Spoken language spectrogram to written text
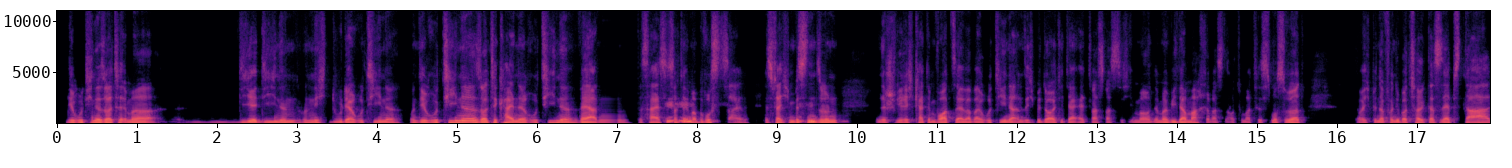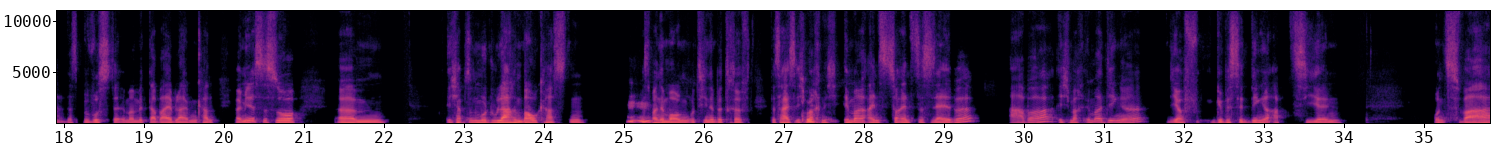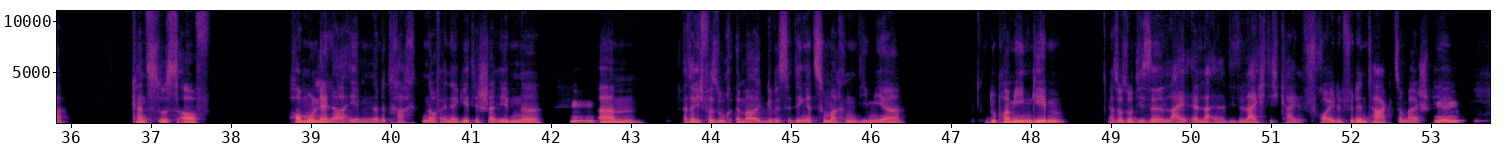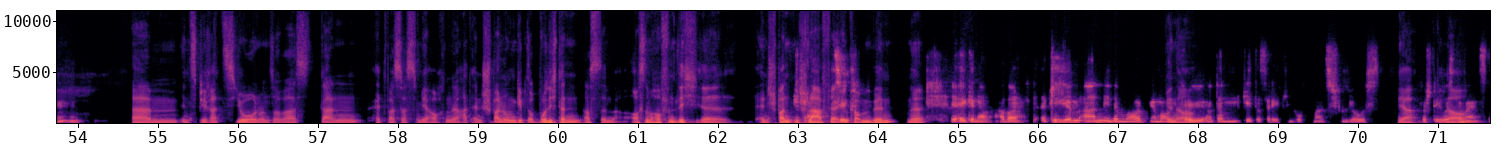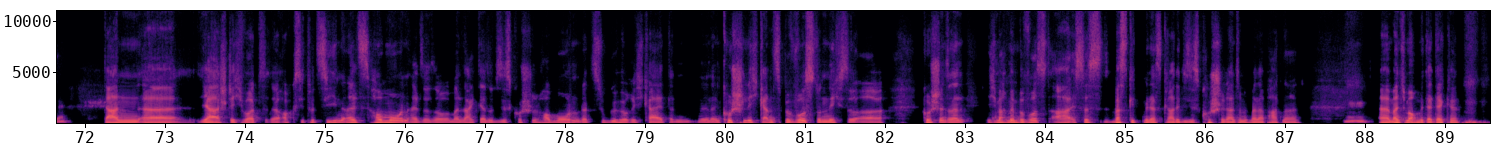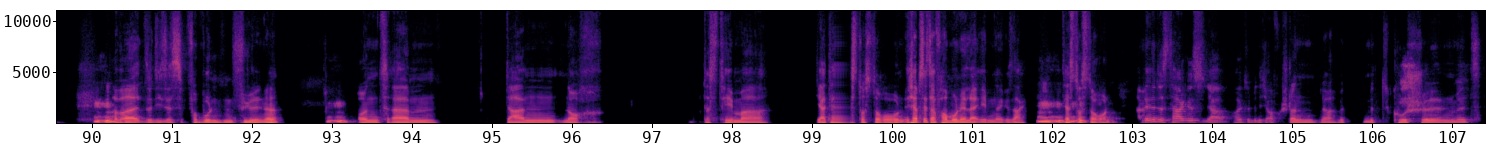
die Routine sollte immer dir dienen und nicht du der Routine. Und die Routine sollte keine Routine werden. Das heißt, es sollte mhm. immer bewusst sein. Das ist vielleicht ein bisschen so ein, eine Schwierigkeit im Wort selber, weil Routine an sich bedeutet ja etwas, was ich immer und immer wieder mache, was ein Automatismus wird. Aber ich bin davon überzeugt, dass selbst da das Bewusste immer mit dabei bleiben kann. Bei mir ist es so, ähm, ich habe so einen modularen Baukasten, mhm. was meine Morgenroutine betrifft. Das heißt, ich mache nicht immer eins zu eins dasselbe, aber ich mache immer Dinge, die auf gewisse Dinge abzielen. Und zwar kannst du es auf hormoneller Ebene betrachten, auf energetischer Ebene. Mhm. Ähm, also ich versuche immer gewisse Dinge zu machen, die mir Dopamin geben. Also so diese, Le äh, äh diese Leichtigkeit, Freude für den Tag zum Beispiel. Mhm. Mhm ähm, Inspiration und sowas, dann etwas, was mir auch eine Art Entspannung gibt, obwohl ich dann aus einem, aus einem hoffentlich äh, entspannten Schlaf ja gekommen bin. Ne? Ja, genau. Aber Gehirn an in der Morgen, Morgen genau. früh und dann geht das Rädchen oftmals schon los. Ja, verstehe, genau. was du genau. meinst. Ne? Dann, äh, ja, Stichwort äh, Oxytocin als Hormon. Also so, man sagt ja so dieses Kuschelhormon oder Zugehörigkeit, dann, ne, dann kuschel ich ganz bewusst und nicht so, äh, kuscheln, sondern ich mache mir bewusst, ah, ist das, was gibt mir das gerade, dieses Kuscheln, also mit meiner Partnerin? Mhm. Äh, manchmal auch mit der Decke, mhm. aber so dieses verbunden fühlen, ne? Mhm. Und ähm, dann noch das Thema, ja, Testosteron. Ich habe es jetzt auf hormoneller Ebene gesagt, mhm, mhm. Testosteron. Am Ende des Tages, ja, heute bin ich aufgestanden, ja, mit, mit Kuscheln, mit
